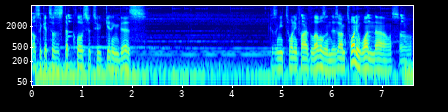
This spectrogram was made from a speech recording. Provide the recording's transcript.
Also gets us a step closer to getting this. Because I need 25 levels in this. I'm 21 now, so...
